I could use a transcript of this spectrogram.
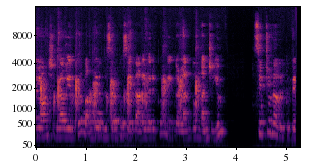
ட்ரெய்லர் லான்ச் விழாவிற்கு வந்திருந்து சிறப்பு செய்த அனைவருக்கும் எங்கள் அன்பும் நன்றியும். சிற்றுணவிற்கு பிறகு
